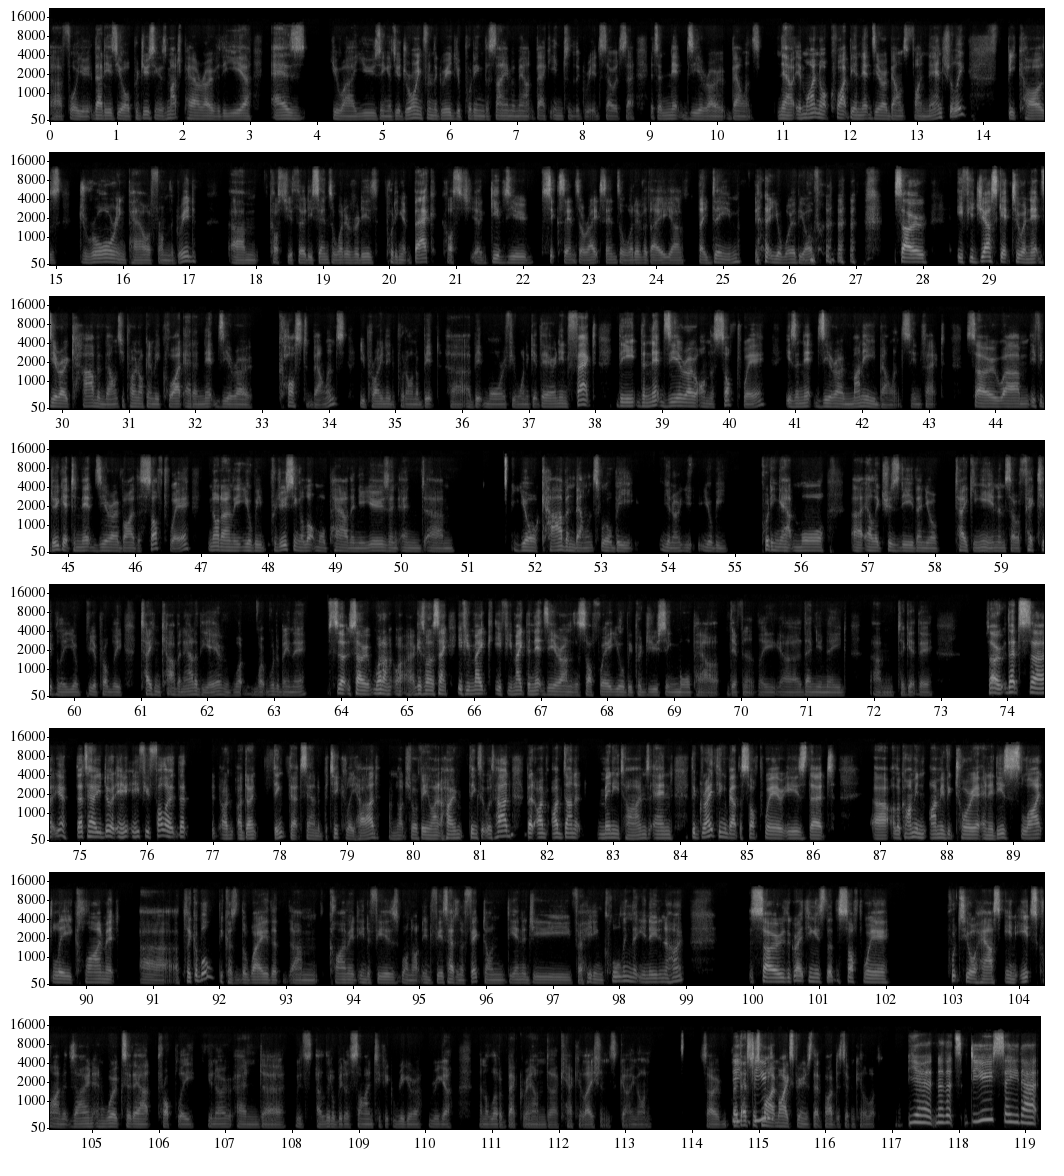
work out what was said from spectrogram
uh, for you. That is, you're producing as much power over the year as you are using as you're drawing from the grid you're putting the same amount back into the grid so it's a it's a net zero balance now it might not quite be a net zero balance financially because drawing power from the grid um, costs you 30 cents or whatever it is. Putting it back costs uh, gives you six cents or eight cents or whatever they uh, they deem you're worthy of. So if you just get to a net zero carbon balance you're probably not going to be quite at a net zero cost balance. You probably need to put on a bit uh, a bit more if you want to get there. And in fact the the net zero on the software is a net zero money balance in fact so um, if you do get to net zero by the software, not only you'll be producing a lot more power than you use, and and um, your carbon balance will be, you know, you, will be putting out more uh, electricity than you're taking in, and so effectively you're you're probably taking carbon out of the air of what what would have been there. So so what I'm I guess what I'm saying, if you make if you make the net zero under the software, you'll be producing more power definitely uh, than you need um, to get there. So that's uh, yeah, that's how you do it. And if you follow that, I, I, don't think that sounded particularly hard. I'm not sure if anyone at home thinks it was hard, but I've I've done it many times. And the great thing about the software is that uh, look, I'm in I'm in Victoria, and it is slightly climate uh, applicable because of the way that um, climate interferes. Well, not interferes, has an effect on the energy for heating, cooling that you need in a home. So the great thing is that the software puts your house in its climate zone and works it out properly you know and uh, with a little bit of scientific rigor rigor and a lot of background uh, calculations going on. So but do, that's just you, my, my experience that five to seven kilowatts. Yeah no that's do you see that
